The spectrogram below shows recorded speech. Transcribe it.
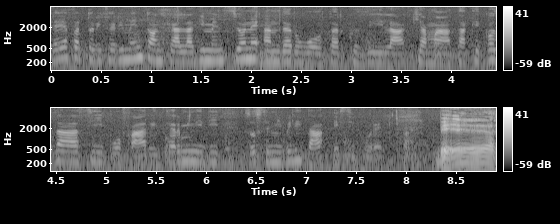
Lei ha fatto riferimento anche alla dimensione underwater, così l'ha chiamata. Che cosa si può fare in termini di sostenibilità e sicurezza? Beh, la,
